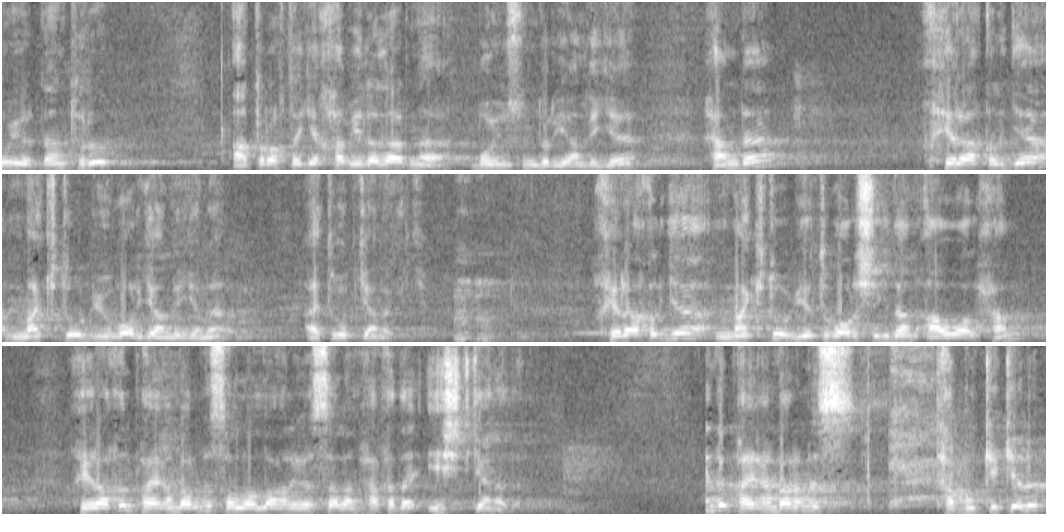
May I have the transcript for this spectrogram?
u yerdan turib atrofdagi qabilalarni bo'ysundirganligi hamda Xiraqilga maktub yuborganligini aytib o'tgan edik. Xiraqilga maktub yetib borishligidan avval ham Xiraqil payg'ambarimiz sollallohu alayhi vasallam haqida eshitgan edi. Endi payg'ambarimiz Tabukka kelib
